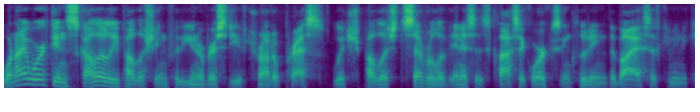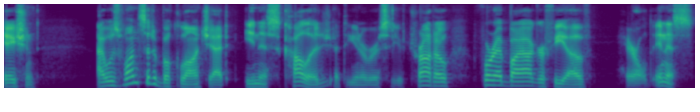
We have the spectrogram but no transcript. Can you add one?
When I worked in scholarly publishing for the University of Toronto Press, which published several of Innis's classic works, including The Bias of Communication, I was once at a book launch at Innis College at the University of Toronto for a biography of Harold Innis.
